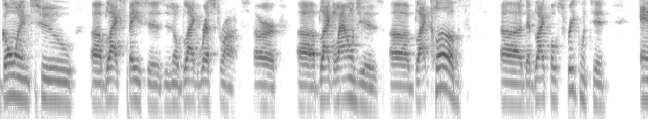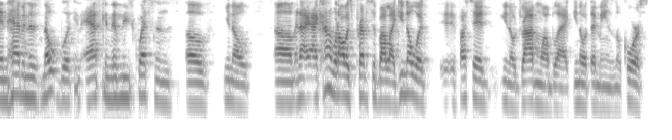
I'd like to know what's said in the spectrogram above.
going to uh, black spaces you know black restaurants or uh, black lounges uh, black clubs uh, that black folks frequented and having this notebook and asking them these questions of you know um, and I, I kind of would always preface it by like, you know what, if I said, you know, driving while black, you know what that means. And of course,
